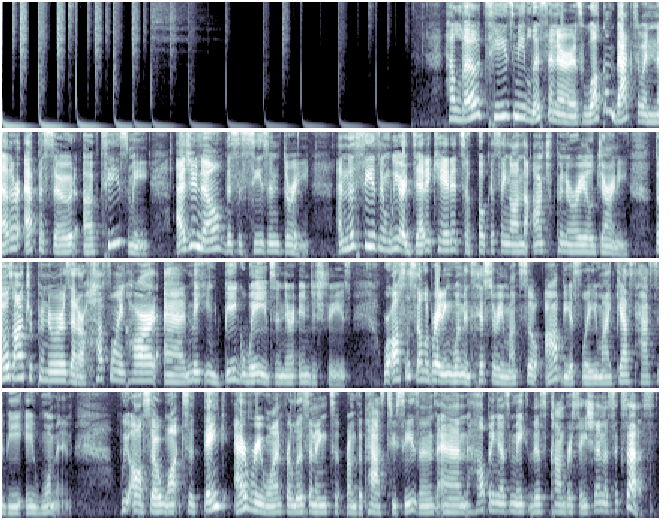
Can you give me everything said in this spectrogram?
Hello, Tees Me listeners. Welcome back to another episode of Tees Me. As you know, this is season three. And this season, we are dedicated to focusing on the entrepreneurial journey. Those entrepreneurs that are hustling hard and making big waves in their industries. We're also celebrating Women's History Month, so obviously, my guest has to be a woman. We also want to thank everyone for listening to, from the past two seasons and helping us make this conversation a success.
